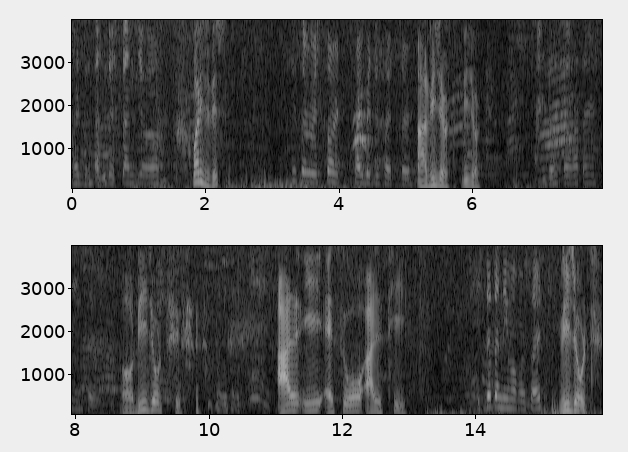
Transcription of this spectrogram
I don't understand you. What is this? This is a resort, private resort, sir. 아, resort. Resort. I don't know what are you saying, sir. 어, 리조트. R E S O R T. Is that the name of resort? 리조트.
